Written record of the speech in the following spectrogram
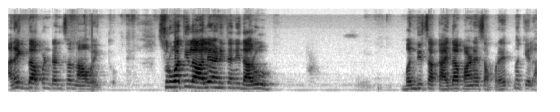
अनेकदा आपण त्यांचं नाव ऐकतो. सुरुवातीला आले आणि त्यांनी दारू बंदीचा कायदा पाळण्याचा प्रयत्न केला.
